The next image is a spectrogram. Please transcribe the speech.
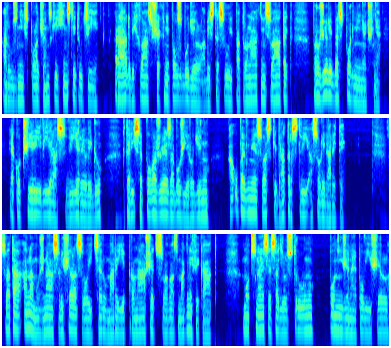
a různých společenských institucí. Rád bych vás všechny povzbudil, abyste svůj patronátní svátek prožili bezpodmínečně, jako čírý výraz víry lidu, který se považuje za boží rodinu a upevňuje svazky bratrství a solidarity. Svatá Anna možná slyšela svoji dceru Marii pronášet slova z Magnifikát. Mocné se sadil z trůnu, ponížené povýšil,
